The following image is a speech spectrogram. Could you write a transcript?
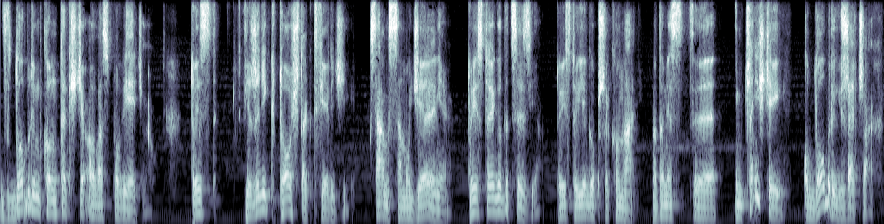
w dobrym kontekście o was powiedział. To jest, jeżeli ktoś tak twierdzi, sam samodzielnie, to jest to jego decyzja, to jest to jego przekonanie. Natomiast e, im częściej o dobrych rzeczach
